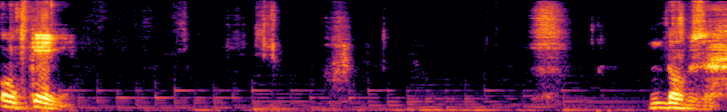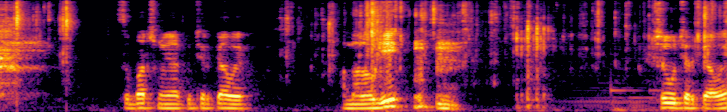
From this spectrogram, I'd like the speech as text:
Okej. Dobrze. Zobaczmy, jak ucierpiały analogi. Czy ucierpiały?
